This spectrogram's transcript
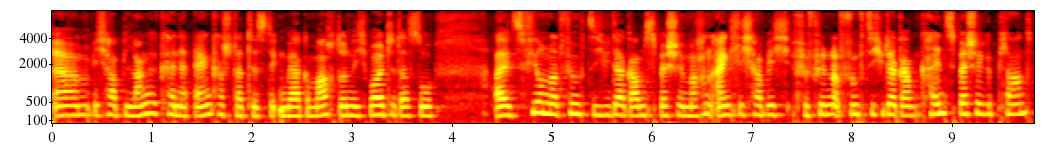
ähm, ich habe lange keine Anchor-Statistiken mehr gemacht. Und ich wollte das so als 450 Wiedergaben Special machen. Eigentlich habe ich für 450 Wiedergaben kein Special geplant,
